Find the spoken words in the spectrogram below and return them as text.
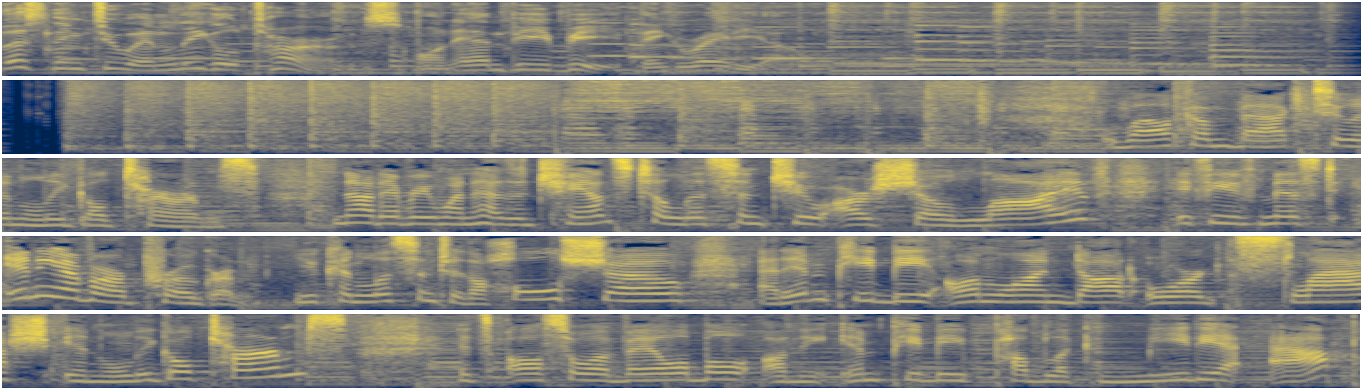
You're listening to In Legal Terms on MPB Think Radio. Welcome back to In Legal Terms. Not everyone has a chance to listen to our show live. If you've missed any of our program, you can listen to the whole show at mpbonline.org slash in legal terms. It's also available on the MPB Public Media app,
